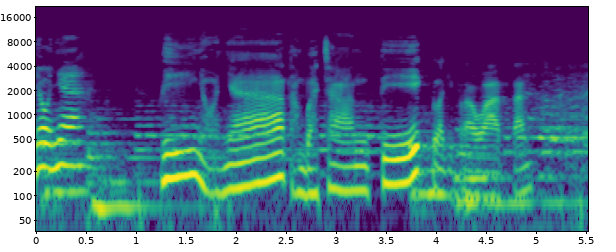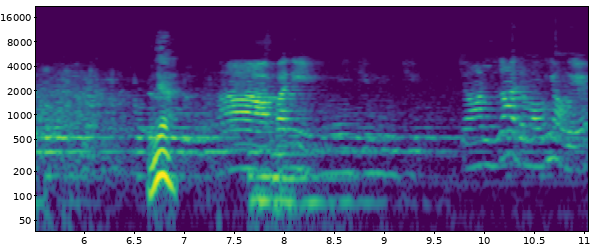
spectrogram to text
Nyonya. Wih, Nyonya tambah cantik lagi perawatan. Nyonya. Ah, apa nih? Muji-muji. Jangan bilang ada maunya lo ya.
